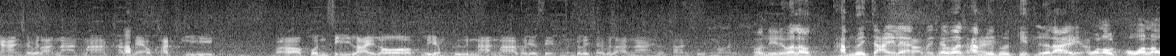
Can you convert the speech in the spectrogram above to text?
งานใช้เวลานานมากขัครัดบแล้วขัดอีกอ่า พ่นสีหลายรอบเตรียมพื้นนานมากกว่าจะเสร็จ มันก็เลยใช้เวลานานค่อนข้างสูงหน่อย ตอนนี้เรียกว่าเราทำด้วยใจแหละ ครับไม่ใช่ว่าใช่ทำด้วยธุรกิจหรืออะไร ใช่คเพบราะว่าเราเพราะว่าเรา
